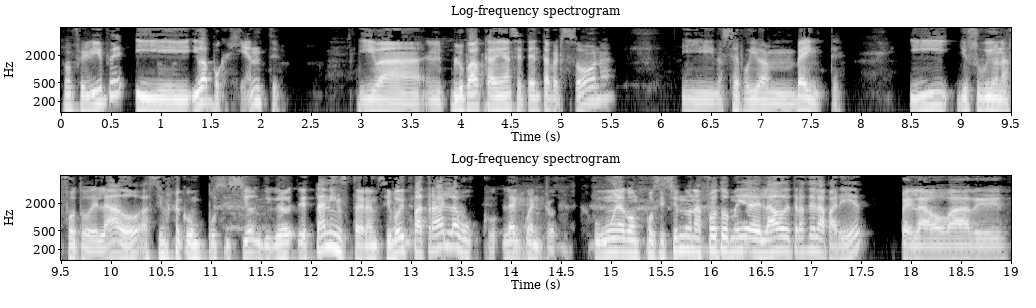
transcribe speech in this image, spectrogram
con Felipe y iba poca gente. Iba, en el Blue Pub cabían 70 personas y no sé, pues iban 20. Y yo subí una foto de lado, hacía una composición, yo creo, está en Instagram, si voy para atrás la busco, la encuentro. Hubo una composición de una foto media de lado detrás de la pared, Pelado va de.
